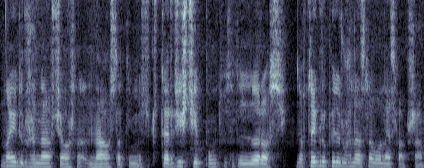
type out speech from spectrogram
No i drużyna wciąż na, na ostatnim miejscu. 40 punktów wtedy do Rosji. No w tej grupie drużyna znowu najsłabsza.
